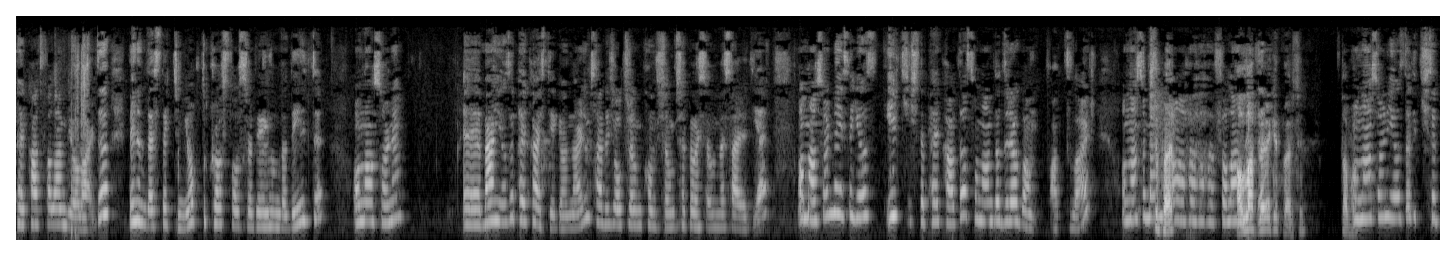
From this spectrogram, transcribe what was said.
PK falan diyorlardı. Benim destekçim yoktu. Cross sırada yayınımda değildi. Ondan sonra e, ben Yağız'a PK isteği gönderdim. Sadece oturalım konuşalım şakalaşalım vesaire diye. Ondan sonra neyse Yağız ilk işte PK'da son anda Dragon attılar. Ondan sonra ben Süper. ah ah ah falan Allah dedim. bereket versin. Tamam. Ondan sonra Yağız dedi ki işte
